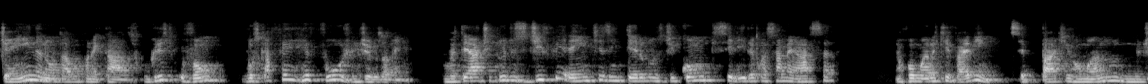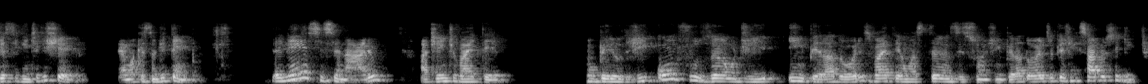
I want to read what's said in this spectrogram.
que ainda não estavam conectados com Cristo, vão buscar refúgio em Jerusalém. Vai ter atitudes diferentes em termos de como que se lida com essa ameaça romana que vai vir. Você bate em romano, no dia seguinte ele chega. É uma questão de tempo. E nesse cenário, a gente vai ter um período de confusão de imperadores, vai ter umas transições de imperadores, o que a gente sabe é o seguinte,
